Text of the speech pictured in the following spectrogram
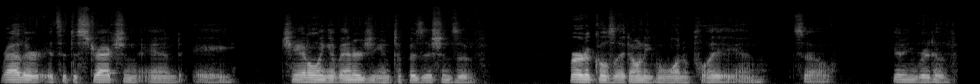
Rather, it's a distraction and a channeling of energy into positions of verticals I don't even want to play in. So, getting rid of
